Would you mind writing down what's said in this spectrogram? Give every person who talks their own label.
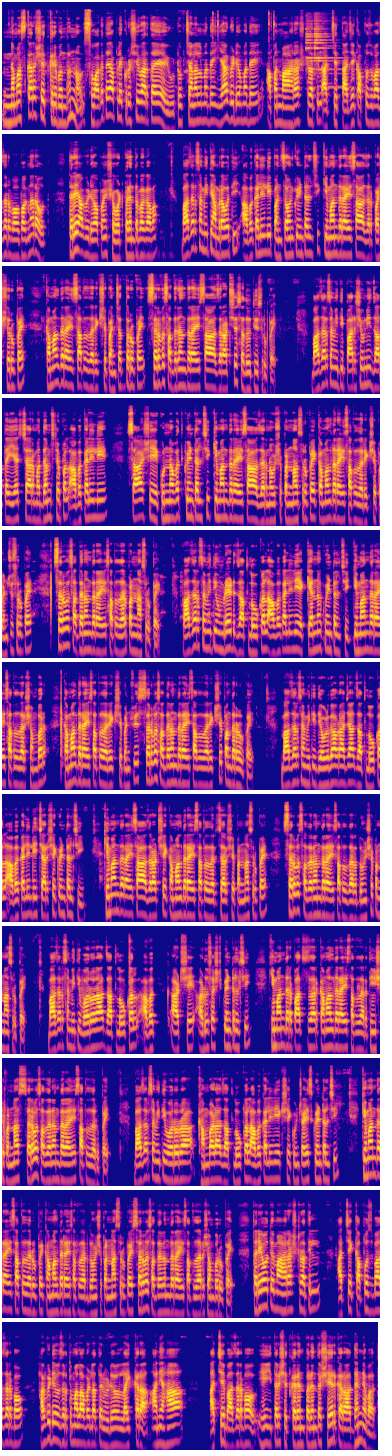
Speaker 1: नमस्कार शेतकरी बंधूंनो स्वागत आहे आपले कृषी वार्ता या यूट्यूब चॅनलमध्ये या व्हिडिओमध्ये आपण महाराष्ट्रातील आजचे ताजे कापूस बाजार भाव बघणार आहोत. तर या व्हिडिओ आपण शेवटपर्यंत बघावा. बाजार समिती अमरावती आवकालेली पंचावन्न क्विंटलची किमान दर आहे सहा हजार पाचशे रुपये कमाल दर आहे सात हजार एकशे पंच्याहत्तर रुपये सर्वसाधारण दर आहे सहा हजार आठशे सदोतीस रुपये. बाजार समिती पारशिवनी जात आहे एच चार मध्यम स्टेपल आवकालेली आहे. सहाशे एकोणनव्वद क्विंटलची किमान दर आहे सहा हजार नऊशे पन्नास रुपये कमाल दर आहे सात हजार एकशे पंचवीस रुपये सर्वसाधारण दर आहे सात हजार पन्नास रुपये. बाजार समिती उमरेड जात लोकल आवक आलेली एक्क्याण्णव क्विंटलची किमान दर आहे सात हजार शंभर कमाल दर आहे सात हजार एकशे पंचवीस सर्वसाधारण दर आहे सात हजार एकशे पंधरा रुपये. बाजार समिती देऊळगाव राजा जात लोकल आवक आलेली चारशे क्विंटलची. किमान दर आहे सहा हजार आठशे कमाल दर आहे सात हजार चारशे पन्नास रुपये. सर्वसाधारण दर आहे सात हजार दोनशे पन्नास रुपये. बाजार समिती वरोरा जात लोकल आवक आठशे अडुसष्ट क्विंटलची. किमान दर पाच हजार कमाल दर आहे सात हजार तीनशे पन्नास. सर्वसाधारण दर आहे सात हजार रुपये. बाजार समिती वरोरा खांबाडा जात लोकल आवक आलेली एकशे एकोणचाळीस क्विंटलची. किमान दर आहे सात हजार रुपये कमाल दर आहे सात हजार दोनशे पन्नास रुपये सर्वसाधारण दर आहे सात हजार शंभर रुपये. तर हे होते महाराष्ट्रातील आजचे कापूस बाजारभाव. हा व्हिडिओ जर तुम्हाला आवडला तर व्हिडिओला लाईक करा आणि हा आजचे बाजारभाव हे इतर शेतकऱ्यांपर्यंत शेअर करा. धन्यवाद.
